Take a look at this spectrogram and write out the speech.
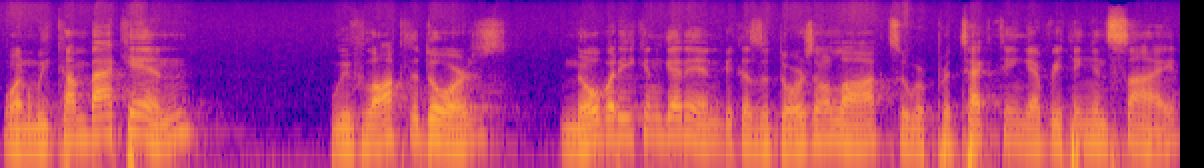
When we come back in, we've locked the doors. Nobody can get in because the doors are locked, so we're protecting everything inside.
